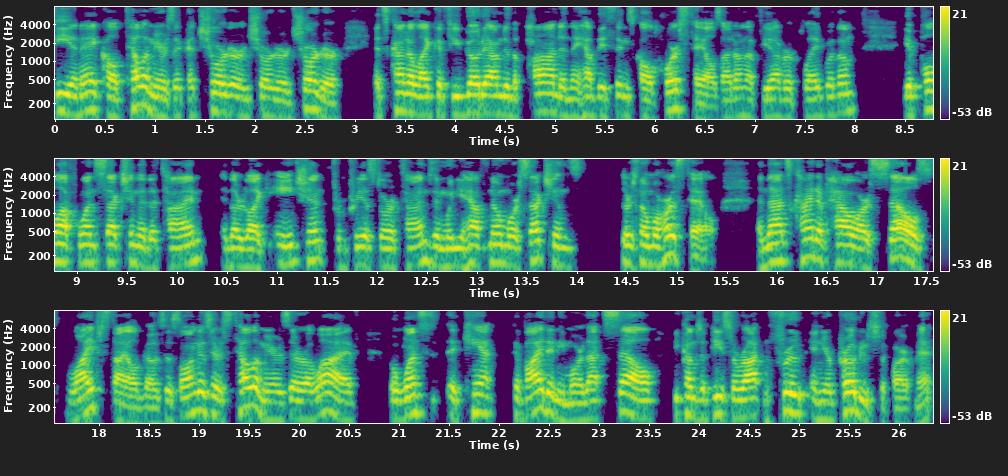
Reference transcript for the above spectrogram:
DNA called telomeres that get shorter and shorter and shorter. It's kind of like if you go down to the pond and they have these things called horsetails. I don't know if you ever played with them. You pull off one section at a time, and they're like ancient from prehistoric times. And when you have no more sections, there's no more horsetail. And that's kind of how our cells' lifestyle goes. As long as there's telomeres, they're alive. But once it can't divide anymore, that cell becomes a piece of rotten fruit in your produce department.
